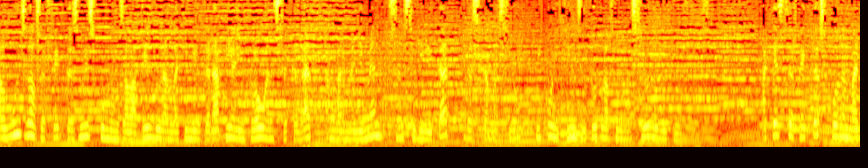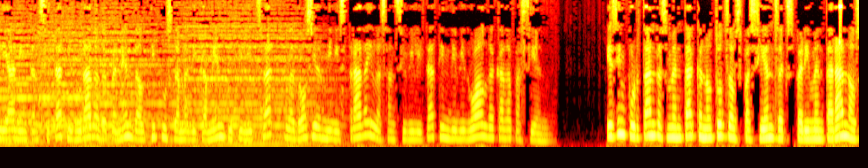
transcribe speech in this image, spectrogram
Alguns dels efectes més comuns a la pell durant la quimioteràpia inclouen sequedat, envermelliment, sensibilitat, descamació, pico i fins i tot la formació de butifes. Aquests efectes poden variar en intensitat i durada depenent del tipus de medicament utilitzat, la dosi administrada i la sensibilitat individual de cada pacient. És important esmentar que no tots els pacients experimentaran els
